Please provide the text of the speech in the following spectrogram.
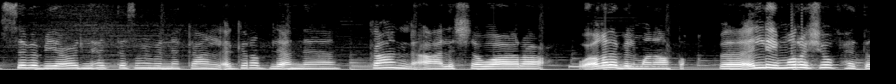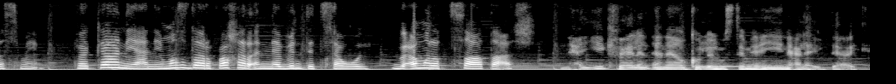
السبب يعود لهالتصميم إنه كان الأقرب لأنه كان على الشوارع وأغلب المناطق. فاللي يمر يشوف هالتصميم فكان يعني مصدر فخر أن بنت تسويه بعمر 19 نحييك فعلا أنا وكل المستمعين على إبداعك.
